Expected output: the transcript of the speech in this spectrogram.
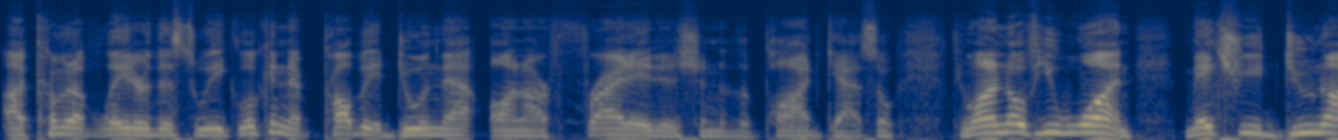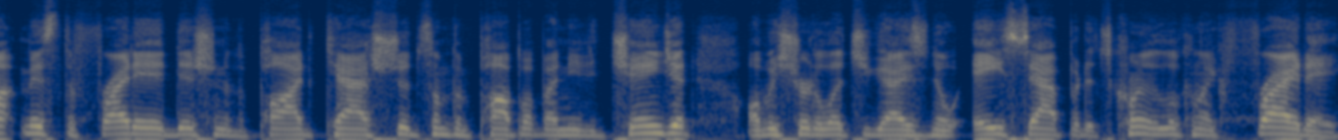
uh, coming up later this week. Looking at probably doing that on our Friday edition of the podcast. So if you want to know if you won, make sure you do not miss the Friday edition of the podcast. Should something pop up, I need to change it. I'll be sure to let you guys know ASAP. But it's currently looking like Friday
